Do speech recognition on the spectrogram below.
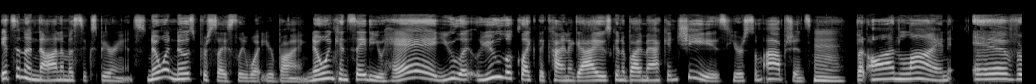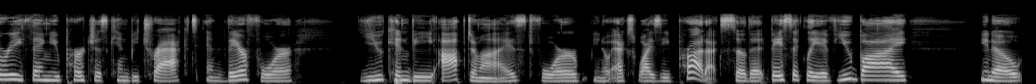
it's an anonymous experience. No one knows precisely what you're buying. No one can say to you, "Hey, you le- you look like the kind of guy who's going to buy mac and cheese. Here's some options." Hmm. But online, everything you purchase can be tracked and therefore you can be optimized for, you know, XYZ products so that basically if you buy you know,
